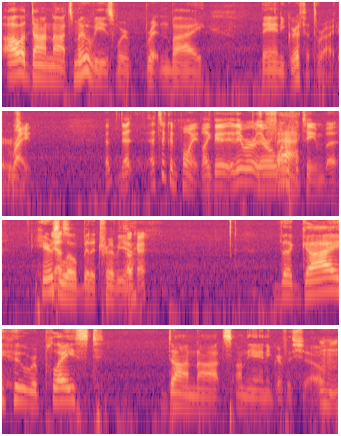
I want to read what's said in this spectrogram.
all of Don Knotts' movies were written by the Andy Griffith writers. right. That, that that's a good point. Like they they were they were a wonderful team, but Here's Yes. a little bit of trivia. okay. The guy who replaced Don Knotts on the Andy Griffith show, hmm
